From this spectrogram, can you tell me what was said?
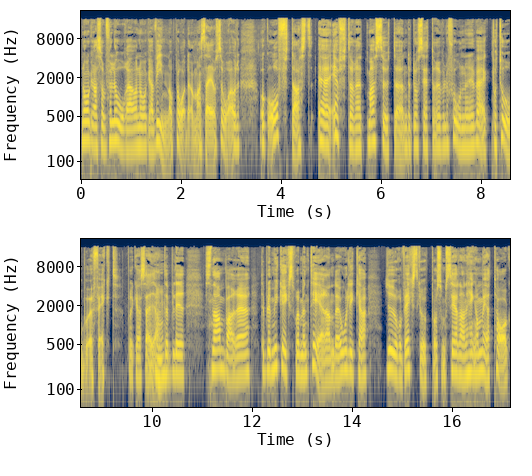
några som förlorar och några vinner på det om man säger så. Och, oftast eh, efter ett massutdöende då sätter revolutionen iväg på turboeffekt, brukar jag säga. Mm. Att det blir snabbare, det blir mycket experimenterande, olika djur och växtgrupper som sedan hänger med ett tag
